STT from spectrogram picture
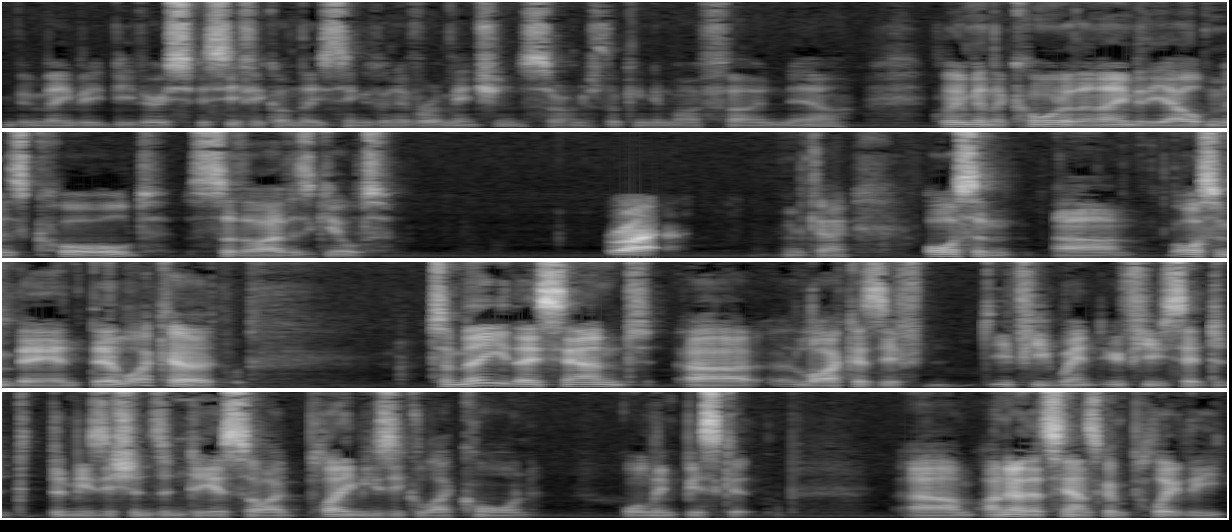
maybe be very specific on these things whenever I mention. So I'm just looking in my phone now. Gloom in the Corner. The name of the album is called Survivor's Guilt. Right. Okay, awesome, um, awesome band. They're like a. To me, they sound uh, like as if if you went if you said to the musicians in Deicide, play music like Korn or Limp Bizkit. Um, I know that sounds completely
